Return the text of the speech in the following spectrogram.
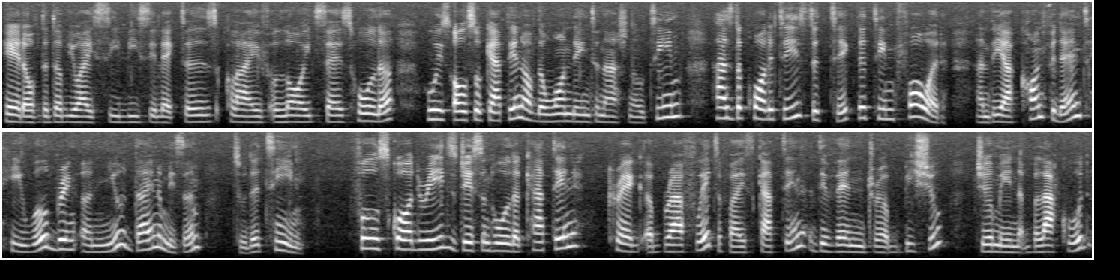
Head of the WICB selectors, Clive Lloyd, says Holder, who is also captain of the one-day international team, has the qualities to take the team forward and they are confident he will bring a new dynamism to the team. Full squad reads Jason Holder captain, Kraigg Brathwaite vice captain, Devendra Bishoo, Jermaine Blackwood,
